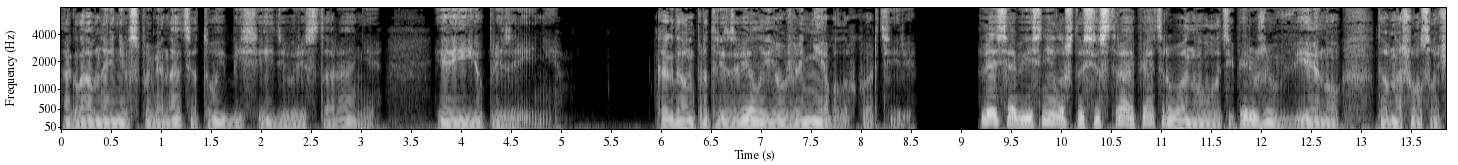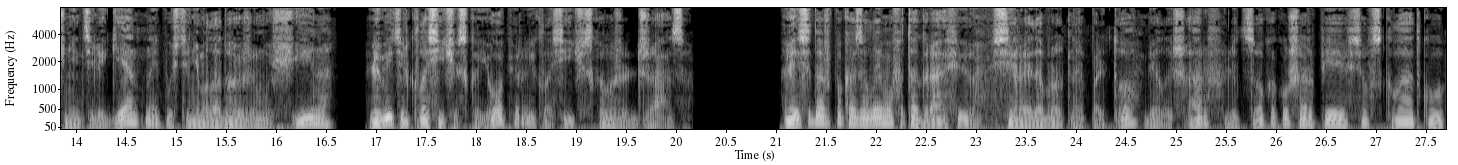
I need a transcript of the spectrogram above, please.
а главное не вспоминать о той беседе в ресторане и о ее презрении. Когда он протрезвел, ее уже не было в квартире. Леся объяснила, что сестра опять рванула, теперь уже в Вену. Там нашелся очень интеллигентный, пусть и не молодой уже мужчина, любитель классической оперы и классического же джаза. Леся даже показала ему фотографию. Серое добротное пальто, белый шарф, лицо, как у Шарпея, все в складку.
